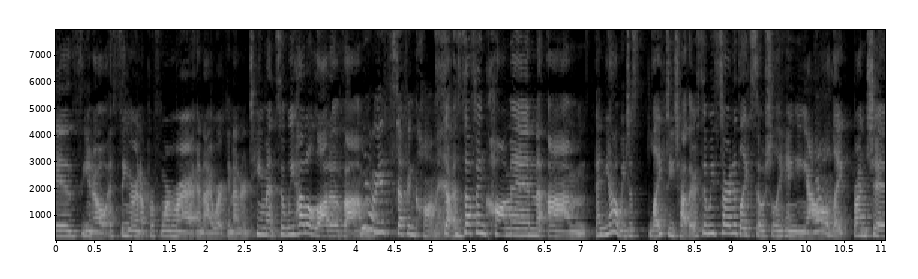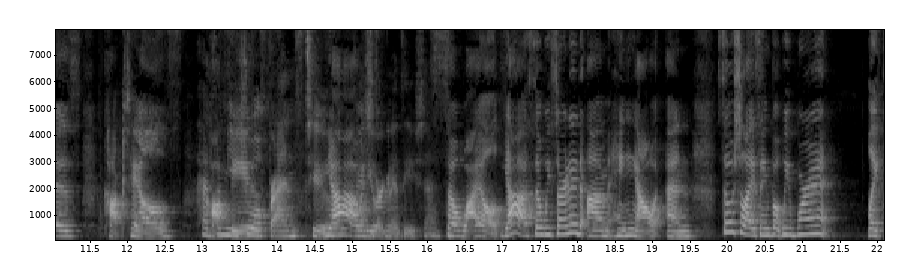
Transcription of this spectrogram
is, you know, a singer and a performer, and I work in entertainment. So we had a lot of um, yeah, we had stuff in common, st- stuff in common, um, and yeah, we just liked each other. So we started like socially hanging out, yeah. like brunches, cocktails. Had coffees. some mutual friends too. Yeah, through the organization. So wild, yeah. So we started um, hanging out and socializing, but we weren't like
